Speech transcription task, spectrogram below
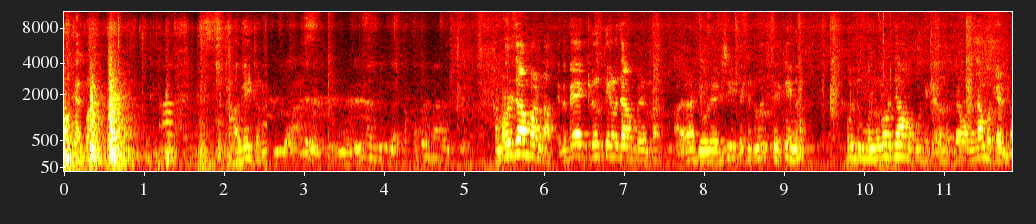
ഓക്കെ നമ്മളൊരു ചാമ്പണ്ട ഇത് ബാക്കിൽ നിർത്തിയുള്ള ചാമ്പണ്ട അത് അടിപൊളിയായിട്ട് ഷീറ്റൊക്കെ ഇട്ട് നിർത്തിയൊക്കെയാണ് ഇത് മുന്നേ കുറച്ച് ചാമ്പ കുട്ടിക്കണം എന്നിട്ട് അവിടെ ചാമ്പക്കേണ്ട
